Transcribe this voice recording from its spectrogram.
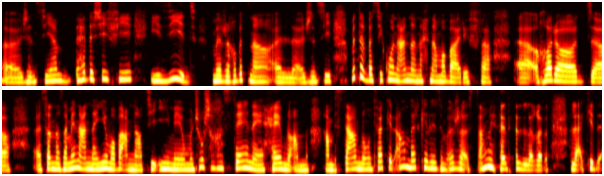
آه جنسيا. هذا الشيء في يزيد من رغبتنا الجنسية. مثل بس يكون عنا نحن ما بعرف آه غرض آه صرنا زمان عنا إياه وما بقى عم نعطيه قيمة وبنشوف شخص ثاني حامله عم عم بيستعمله بنفكر آه بركي لازم أرجع أستعمل هذا الغرض. هلأ أكيد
